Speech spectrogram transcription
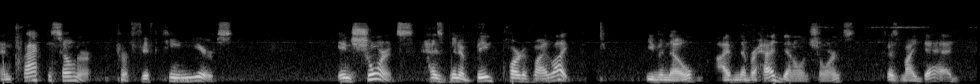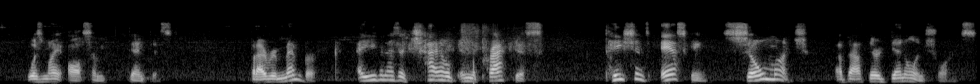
and practice owner for 15 years, insurance has been a big part of my life, even though I've never had dental insurance because my dad was my awesome dentist. But I remember, even as a child in the practice, patients asking so much about their dental insurance.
